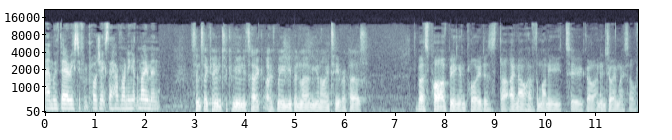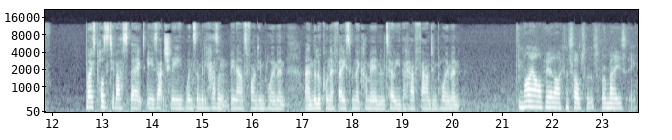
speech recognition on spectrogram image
um, with various different projects they have running at the moment. Since I came to Communitech, I've mainly been learning in IT repairs. The best part of being employed is that I now have the money to go out and enjoy myself. Most positive aspect is actually when somebody hasn't been able to find employment and the look on their face when they come in and tell you they have found employment. My RBLI consultants were amazing,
